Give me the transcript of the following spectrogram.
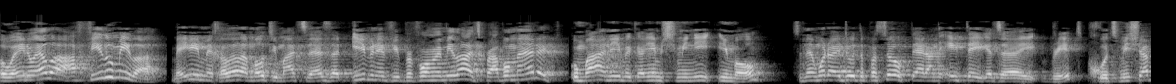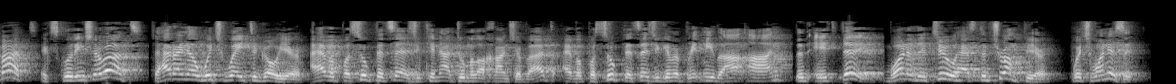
Oeinu ela afilu mila. Maybe Mechalel Motimat says that even if you perform a mila, it's problematic. Umani mekayim shmini imo. So then what do I do with the pasuk that on the eighth day gets a brit? Chutz mi Shabbat, excluding Shabbat. So how do I know which way to go here? I have a pasuk that says you cannot do malacha on Shabbat. I have a pasuk that says you give a brit milah on the eighth day. One of the two has to trump here. Which one is it?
